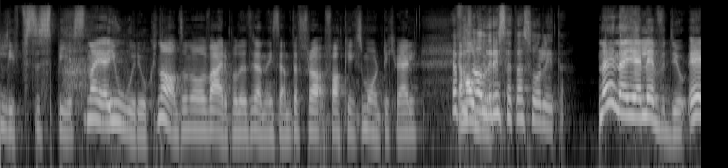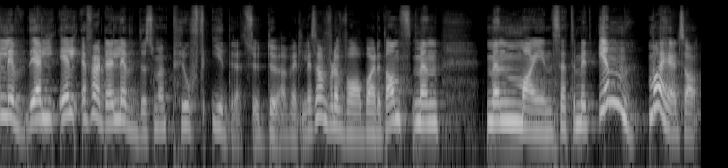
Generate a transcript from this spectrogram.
livsspisende. Jeg gjorde jo ikke noe annet enn å være på det treningssenteret fra fuckings morgen til kveld. Jeg har aldri sett deg så lite. Nei, nei, jeg levde jo Jeg, levde, jeg, jeg, jeg følte jeg levde som en proff idrettsutøver, liksom, for det var bare dans. Men, men mindsettet mitt inn var helt sånn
